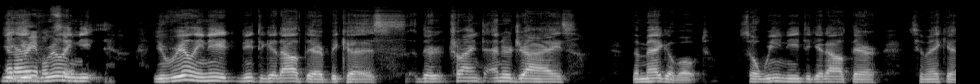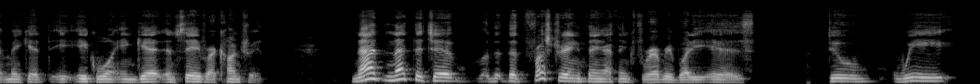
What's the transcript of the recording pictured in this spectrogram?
You, you really to. need you really need need to get out there because they're trying to energize the MAGA vote. So we need to get out there to make it make it equal and get and save our country. Not not that you the, the frustrating thing I think for everybody is do we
